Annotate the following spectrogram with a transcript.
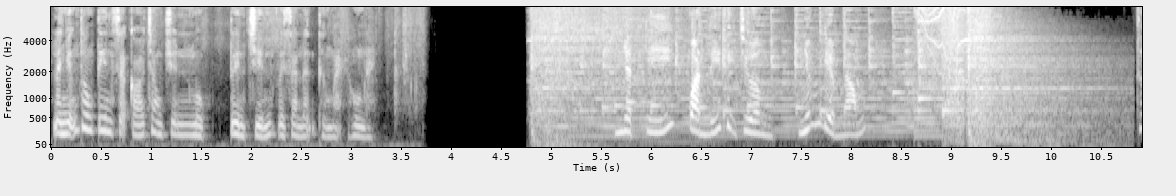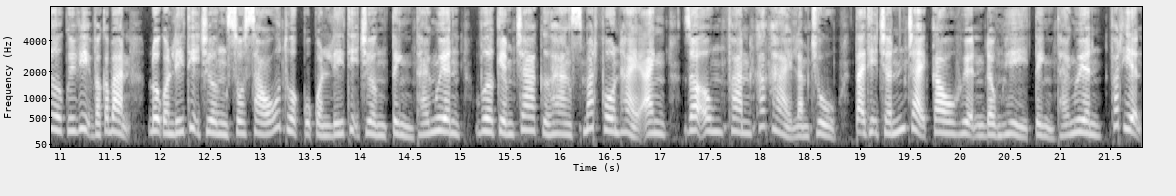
là những thông tin sẽ có trong chuyên mục tuyên chiến với gian lận thương mại hôm nay. Nhật ký quản lý thị trường, những điểm nóng Thưa quý vị và các bạn, đội quản lý thị trường số 6 thuộc Cục Quản lý Thị trường tỉnh Thái Nguyên vừa kiểm tra cửa hàng smartphone Hải Anh do ông Phan Khắc Hải làm chủ tại thị trấn Trại Cao, huyện Đồng Hỷ, tỉnh Thái Nguyên, phát hiện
